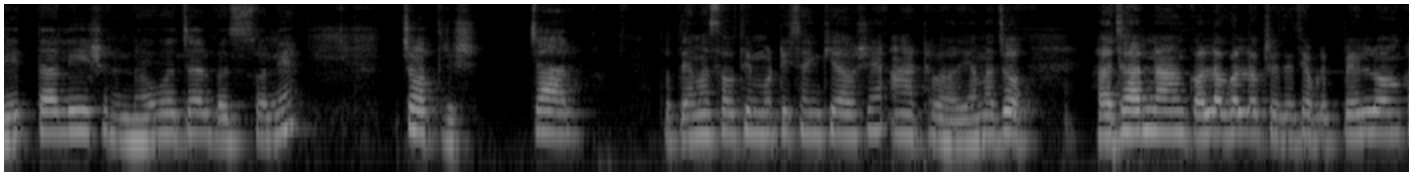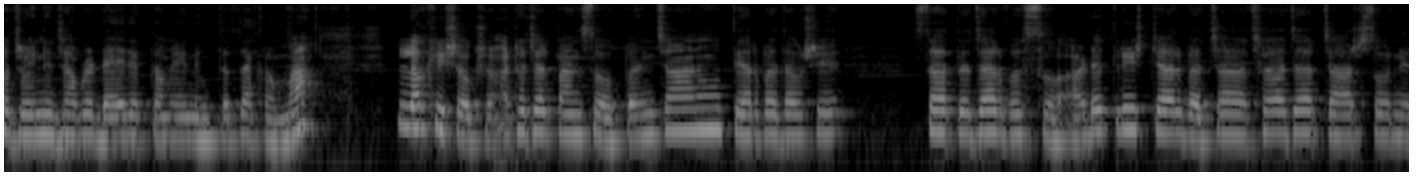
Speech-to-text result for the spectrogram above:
બેતાલીસ અને નવ હજાર બસો ને ચોત્રીસ. ચાર. તો તેમાં સૌથી મોટી સંખ્યા આવશે આઠવાળી આમાં જો હજારના અંક અલગ અલગ છે, તેથી આપણે પહેલો અંક જોઈને જ આપણે ડાયરેક્ટ તમે એને ઉતરતા ક્રમમાં લખી શકશો. આઠ હજાર પાંચસો પંચાણું, ત્યારબાદ આવશે સાત હજાર બસો આડત્રીસ, ત્યારબાદ ચાર છ હજાર ચારસો ને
